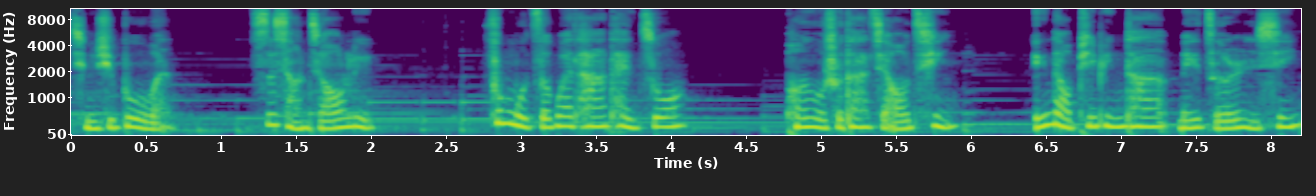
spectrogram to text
情绪不稳，思想焦虑，父母责怪她太作，朋友说她矫情，领导批评她没责任心。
